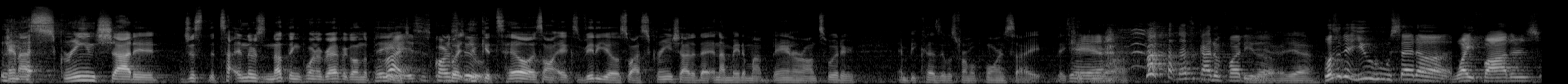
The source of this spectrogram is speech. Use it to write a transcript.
and I screenshotted just the time. And there's nothing pornographic on the page. Right, it's just Cars But you could tell it's on X video, so I screenshotted that and I made it my banner on Twitter. And because it was from a porn site, they kicked me off. That's kind of funny though. Yeah, yeah. Wasn't it you who said uh, white fathers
